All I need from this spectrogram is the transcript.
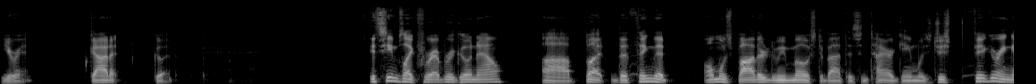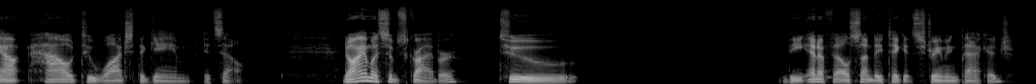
you're in. Got it? Good. It seems like forever ago now, uh, but the thing that almost bothered me most about this entire game was just figuring out how to watch the game itself. Now, I am a subscriber to the NFL Sunday Ticket streaming package.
